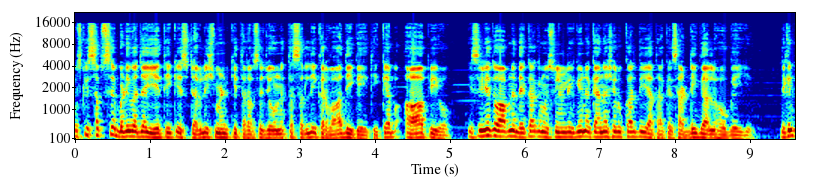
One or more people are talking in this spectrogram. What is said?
उसकी सबसे बड़ी वजह यह थी कि इस्टेबलिशमेंट की तरफ़ से जो उन्हें तसली करवा दी गई थी कि अब आप ही हो। इसलिए तो आपने देखा कि मुस्लिम लीगियों ने कहना शुरू कर दिया था कि साड़ी गल हो गई है। लेकिन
